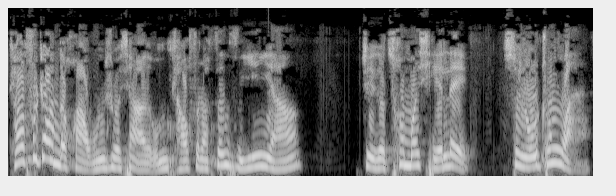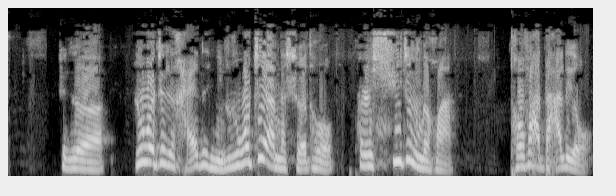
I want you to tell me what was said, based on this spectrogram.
调腹胀的话，我跟你说，像我们调腹胀，分补阴阳，这个搓摩胁肋，顺揉中脘。这个如果这个孩子，你如果这样的舌头，他是虚症的话，头发打绺，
